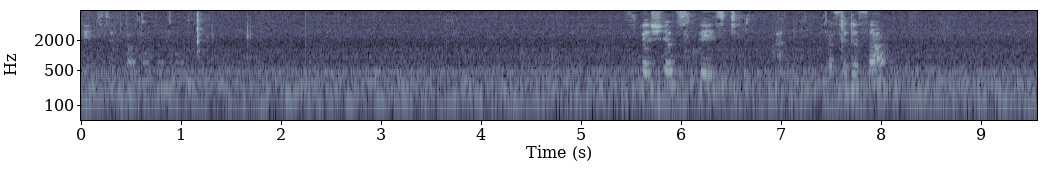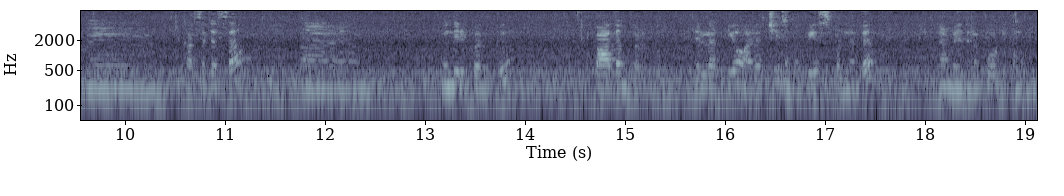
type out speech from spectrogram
டேஸ்ட் இருக்கா ஸ்பெஷல் பேஸ்ட் கசகசா? கசகசா முந்திரி பருப்பு பாதம் பருப்பு எல்லாத்தையும் அரைச்சி நம்ம பேஸ்ட் பண்ணதை நம்ம இதில் போட்டுக்கணும்.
